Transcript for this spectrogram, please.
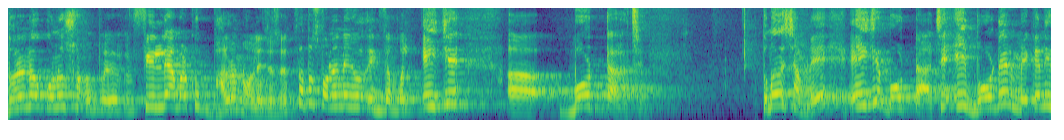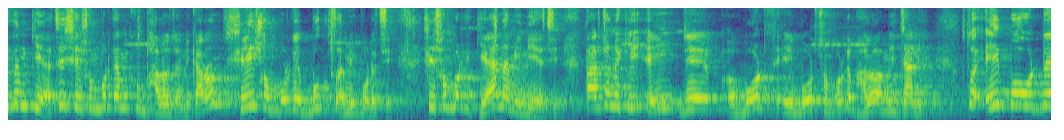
ধরে নাও কোনো ফিল্ডে আমার খুব ভালো নলেজ আছে। সাপোজ ফর এক্সাম্পল এই যে বোর্ডটা আছে। তোমাদের সামনে এই যে বোর্ডটা আছে, এই বোর্ডের মেকানিজম কি আছে সেই সম্পর্কে আমি খুব ভালো জানি। কারণ সেই সম্পর্কে বুকস আমি পড়েছি, সেই সম্পর্কে জ্ঞান আমি নিয়েছি। তার জন্য কি এই যে বোর্ড এই বোর্ড সম্পর্কে ভালো আমি জানি। তো এই বোর্ডে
